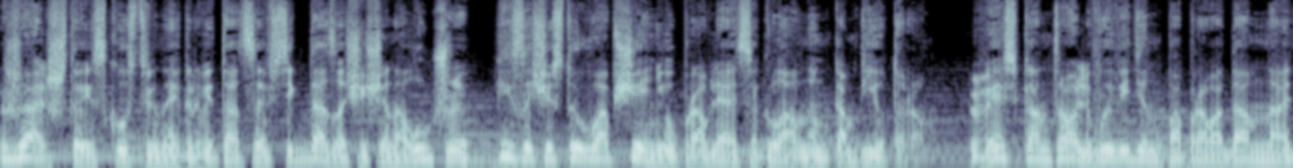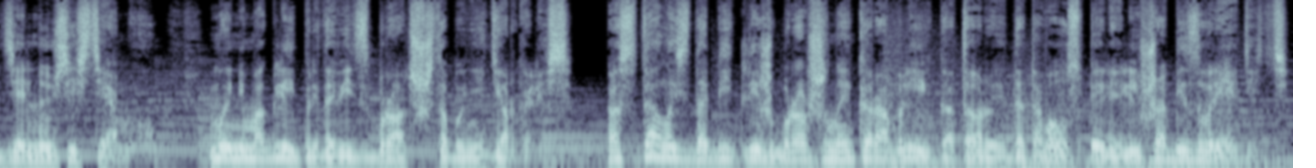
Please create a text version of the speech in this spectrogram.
Жаль, что искусственная гравитация всегда защищена лучше и зачастую вообще не управляется главным компьютером. Весь контроль выведен по проводам на отдельную систему. Мы не могли придавить сброд, чтобы не дергались. Осталось добить лишь брошенные корабли, которые до того успели лишь обезвредить.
